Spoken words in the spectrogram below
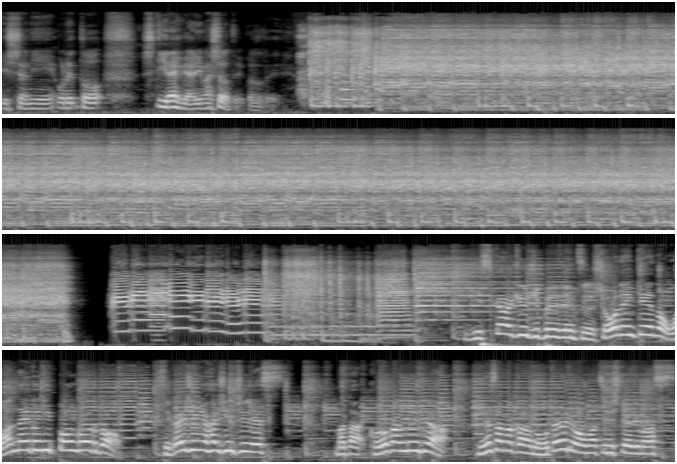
一緒に俺とシティライフやりましょうということで。ギスカー球児プレゼンツ少年系のワンナイトニッポンゴールド世界中に配信中です。また、この番組では皆様からのお便りをお待ちしております。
